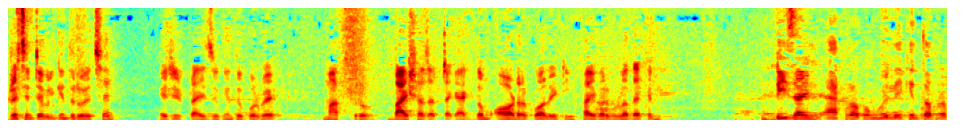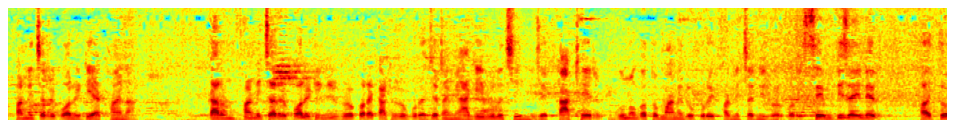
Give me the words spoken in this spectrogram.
ড্রেসিং টেবিল কিন্তু রয়েছে। এটির প্রাইসও কিন্তু পড়বে মাত্র বাইশ হাজার টাকা। একদম অর্ডার কোয়ালিটি ফাইবারগুলো দেখেন। ডিজাইন একরকম হইলেই কিন্তু আপনার ফার্নিচারের কোয়ালিটি এক হয় না। কারণ ফার্নিচারের কোয়ালিটি নির্ভর করে কাঠের উপরে, যেটা আমি আগেই বলেছি যে কাঠের গুণগত মানের উপরেই ফার্নিচার নির্ভর করে। সেম ডিজাইনের হয়তো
